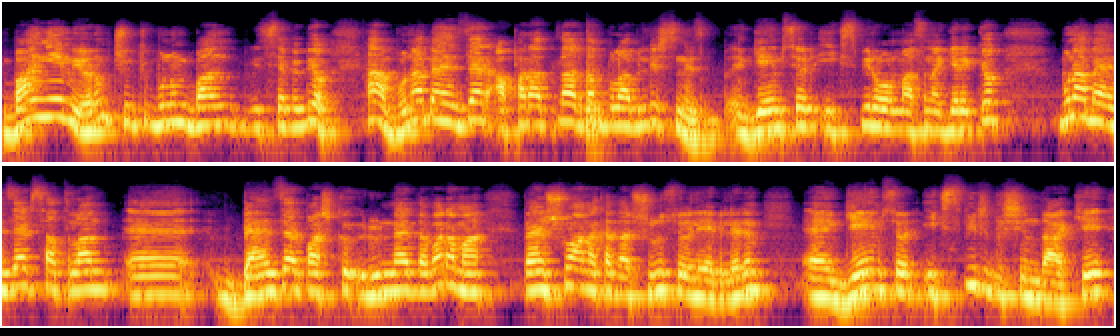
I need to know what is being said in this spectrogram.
Ban yemiyorum çünkü bunun ban bir sebebi yok. Ha buna benzer aparatlar da bulabilirsiniz. GameSir X1 olmasına gerek yok. Buna benzer satılan e, benzer başka ürünler de var ama ben şu ana kadar şunu söyleyebilirim. E, GameSir X1 dışındaki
